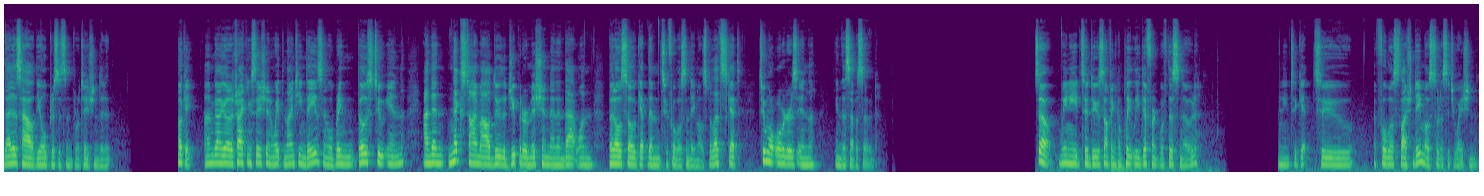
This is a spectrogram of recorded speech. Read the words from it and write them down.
That is how the old persistent rotation did it. Okay, I'm gonna go to tracking station and wait the 19 days and we'll bring those two in. And then next time I'll do the Jupiter mission and then that one, but also get them to Phobos and Deimos. But let's get two more orbiters in in this episode. So we need to do something completely different with this node. We need to get to a Phobos slash Deimos sort of situation.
